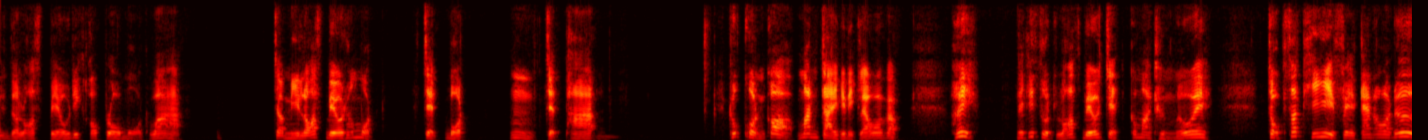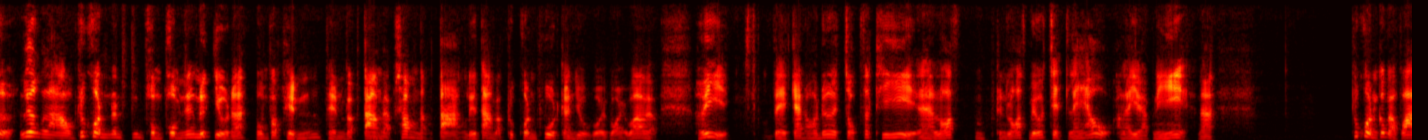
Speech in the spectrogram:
is the Lost Bell ที่เขาโปรโมทว่า จะมี Lost Bell ทั้งหมด 7 บท อืม 7 พาร์ท ทุกคนก็มั่นใจกันอีกแล้วว่าแบบ เฮ้ย ในที่สุด Lost Bell 7 ก็มาถึงแล้วเว้ย จบสักทีเฟสการออเดอร์เรื่องราวทุกคนผมผมยังนึกอยู่นะ ผมแบบเห็นเห็นแบบตามแบบช่องต่างๆ หรือตามแบบทุกคนพูดกันอยู่บ่อย ๆ ว่าแบบ เฮ้ยเฟสการออเดอร์จบสักทีนะลอสถึงลอสเบลเจ็ดแล้วอะไรแบบนี้นะทุกคนก็แบบว่า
